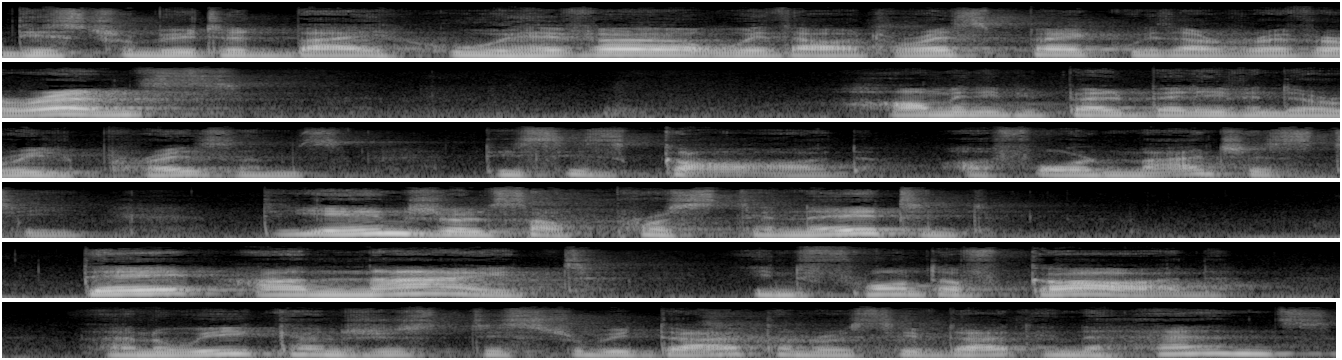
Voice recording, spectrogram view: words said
distributed by whoever without respect, without reverence. How many people believe in the real presence? This is God of all majesty. The angels are prostrated day and night in front of God, and we can just distribute that and receive that in the hands,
